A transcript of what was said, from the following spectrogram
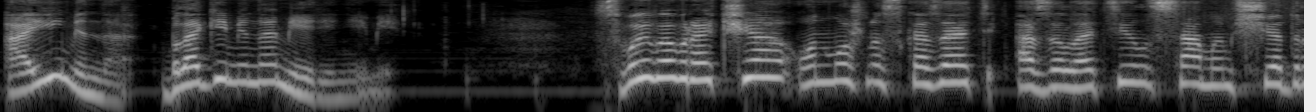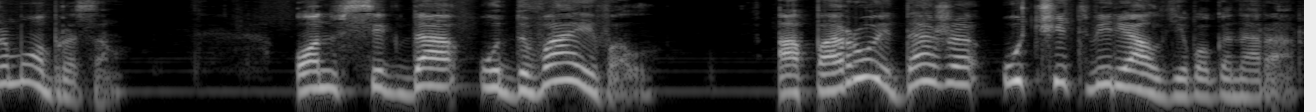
а именно благими намерениями. Своего врача он, можно сказать, озолотил самым щедрым образом. Он всегда удваивал, а порой даже учетверял его гонорар.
